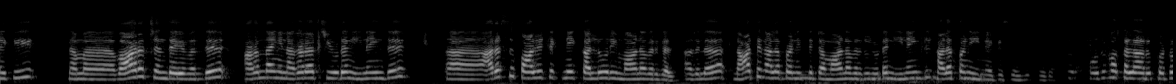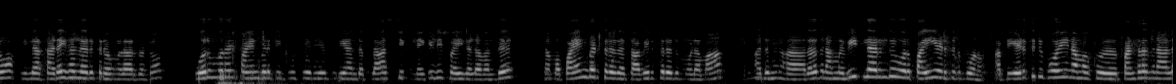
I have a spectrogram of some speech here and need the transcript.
இன்னைக்கு நம்ம வாரச்சந்தையை வந்து அறந்தாங்கி நகராட்சியுடன் இணைந்து அரசு பாலிடெக்னிக் கல்லூரி மாணவர்கள் அதுல நாட்டு நலப்பணி திட்ட மாணவர்களுடன் இணைந்து களப்பணி இன்னைக்கு செஞ்சுட்டு இருக்கோம் பொதுமக்களா இருக்கட்டும் இல்ல கடைகள்ல இருக்கிறவங்களா இருக்கட்டும் ஒரு முறை பயன்படுத்தி தூக்கி அந்த பிளாஸ்டிக் நெகிழி பைகளை வந்து நம்ம பயன்படுத்துறதை தவிர்க்கிறது மூலமா அது அதாவது நம்ம வீட்ல இருந்து ஒரு பை எடுத்துட்டு போகணும். அப்படி எடுத்துட்டு போய் நம்ம பண்றதுனால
